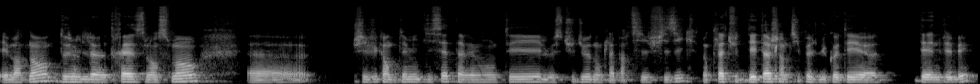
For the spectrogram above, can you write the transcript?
et maintenant. 2013, lancement. Euh, j'ai vu qu'en 2017, tu avais monté le studio, donc la partie physique. Donc là, tu te détaches un petit peu du côté euh, DNVB,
